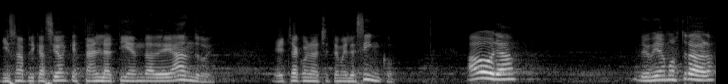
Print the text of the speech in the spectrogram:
y es una aplicación que está en la tienda de Android, hecha con HTML5. Ahora les voy a mostrar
